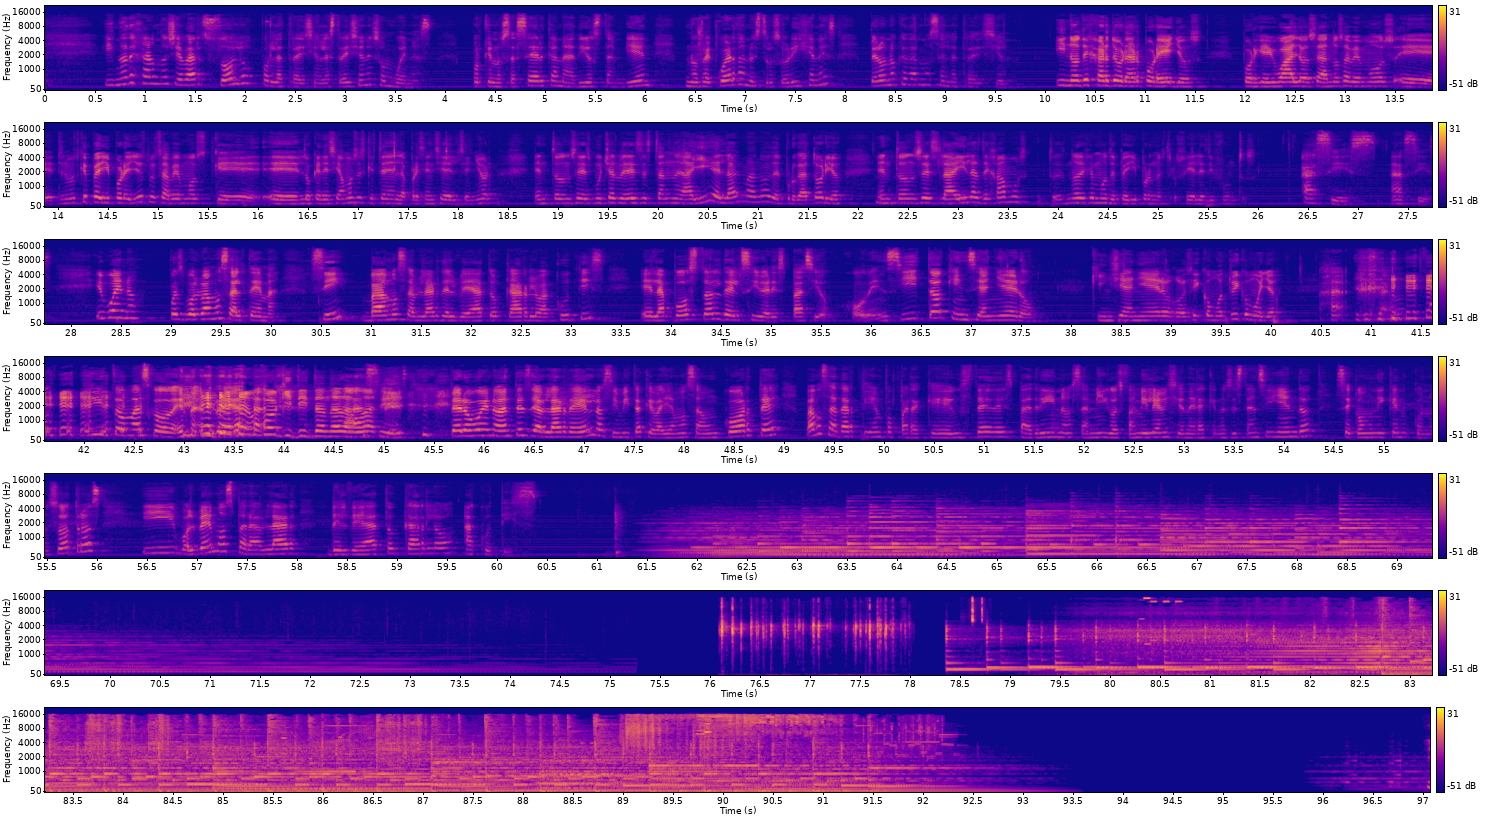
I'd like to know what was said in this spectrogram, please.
y no dejarnos llevar solo por la tradición. Las tradiciones son buenas, porque nos acercan a Dios también, nos recuerdan nuestros orígenes, pero no quedarnos en la tradición. Y no dejar de orar por ellos, porque igual, o sea, no sabemos, eh, tenemos que pedir por ellos, pues sabemos que eh, lo que deseamos es que estén en la presencia del Señor. Entonces, muchas veces están ahí el alma, ¿no? Del purgatorio. Entonces, ahí las dejamos. Entonces, no dejemos de pedir por nuestros fieles difuntos. Así es, así es. Y bueno, pues volvamos al tema. Sí, vamos a hablar del beato Carlo Acutis, el apóstol del ciberespacio, jovencito quinceañero. Quinceañero, así como tú y como yo un poquitito más joven, Andrea. un poquitito nada más. Pero bueno, antes de hablar de él, los invito a que vayamos a un corte. Vamos a dar tiempo para que ustedes, padrinos, amigos, familia misionera que nos están siguiendo, se comuniquen con nosotros y volvemos para hablar del Beato Carlo Acutis.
